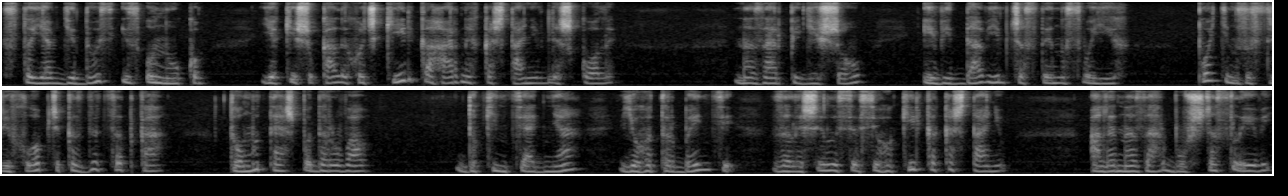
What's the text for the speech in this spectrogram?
стояв дідусь із онуком, які шукали хоч кілька гарних каштанів для школи. Назар підійшов і віддав їм частину своїх. Потім зустрів хлопчика з дитсадка, тому теж подарував. До кінця дня в його торбинці залишилося всього кілька каштанів, але Назар був щасливий,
